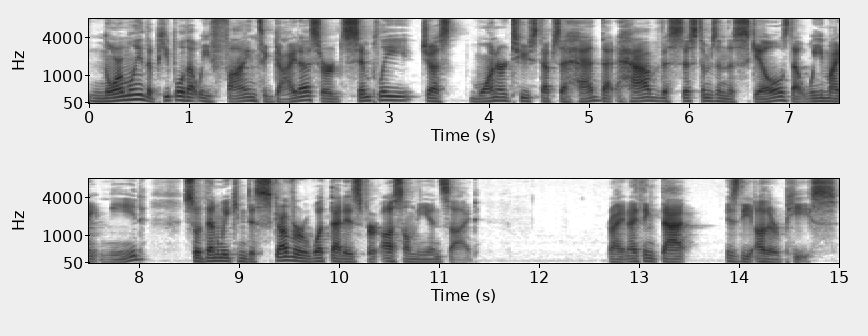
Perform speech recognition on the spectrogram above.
normally the people that we find to guide us are simply just one or two steps ahead that have the systems and the skills that we might need. So then we can discover what that is for us on the inside. Right. And I think that is the other piece,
